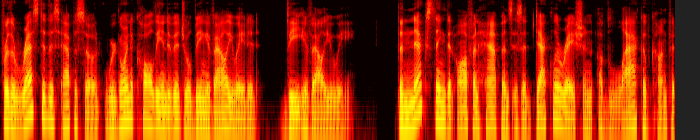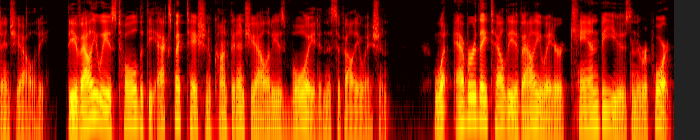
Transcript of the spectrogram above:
For the rest of this episode, we're going to call the individual being evaluated the evaluee. The next thing that often happens is a declaration of lack of confidentiality. The evaluee is told that the expectation of confidentiality is void in this evaluation. Whatever they tell the evaluator can be used in the report.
